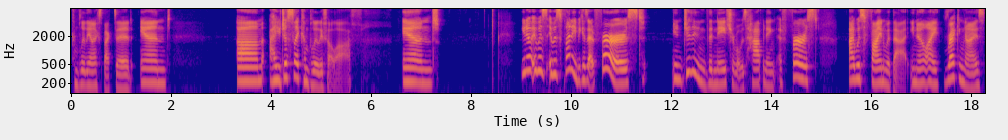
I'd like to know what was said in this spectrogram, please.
completely unexpected, and um i just like completely fell off. And you know it was it was funny because at first you know due to the nature of what was happening at first i was fine with that. You know i recognized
